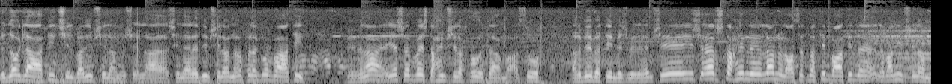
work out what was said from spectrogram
לדאוג לעתיד של בנים שלנו, של, של הילדים שלנו, איפה לגור בעתיד, מבינה? יש הרבה שטחים שלקחו אותם, עשו הרבה בתים בשבילם, שיישאר שטחים לנו לעשות בתים בעתיד לבנים שלנו.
